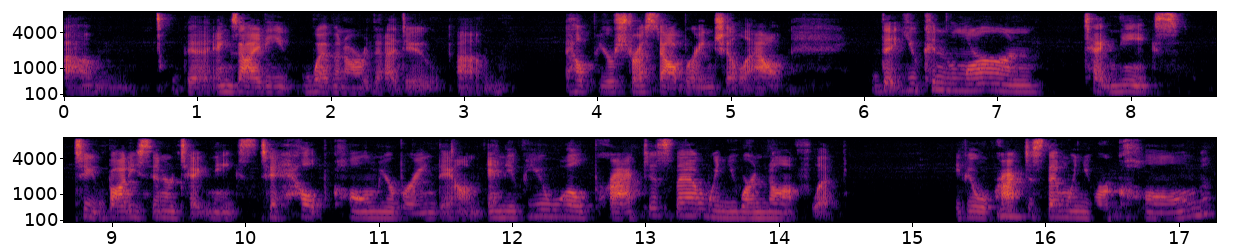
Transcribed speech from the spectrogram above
um, the anxiety webinar that I do. Um, help your stressed out brain chill out. That you can learn techniques to body center techniques to help calm your brain down. And if you will practice them when you are not flipped, if you will mm. practice them when you are calm,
